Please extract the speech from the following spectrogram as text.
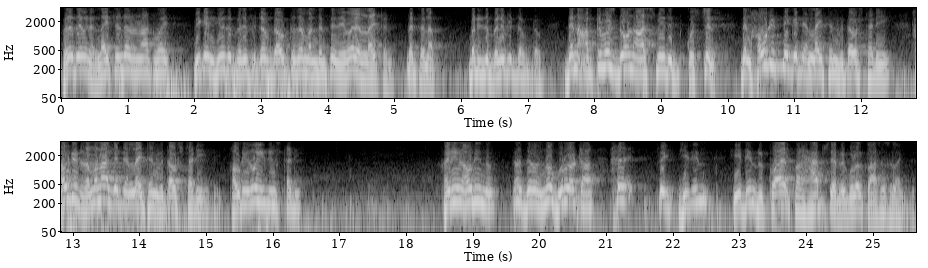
Whether they were enlightened or not, why? We can give the benefit of doubt to them and then say they were enlightened. That's enough. But it's the benefit of doubt. Then afterwards, don't ask me the question. Then how did they get enlightened without studying? How did Ramana get enlightened without study? How do you know he didn't study? How do you, how do you know? Because there was no guru at all. so he didn't, he didn't require perhaps a regular classes like this.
